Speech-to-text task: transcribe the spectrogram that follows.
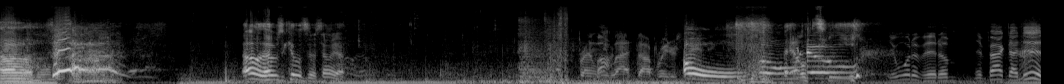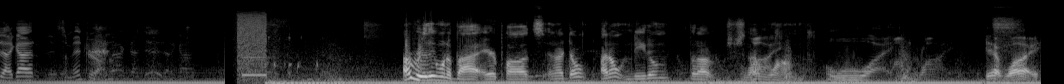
Uh, oh, that was a kill assist. Hell yeah. Oh, oh no. It would have hit him. In fact, I did. I got some intro on him. I really want to buy AirPods, and I don't. I don't need them, but I just I Why? want them. Why? Yeah, why?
